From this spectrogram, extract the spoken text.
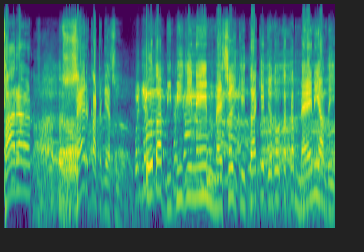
ਸਾਰਾ ਸ਼ਹਿਰ ਕੱਟ ਗਿਆ ਸੀ। ਉਹ ਤਾਂ ਬੀਬੀ ਜੀ ਨੇ ਮੈਸੇਜ ਕੀਤਾ ਕਿ ਜਦੋਂ ਤੱਕ ਮੈਂ ਨਹੀਂ ਆਉਂਦੀ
